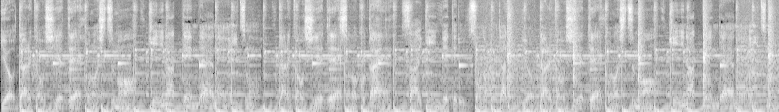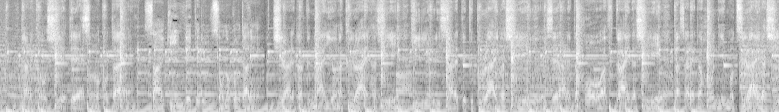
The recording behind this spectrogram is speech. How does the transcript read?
よ誰か教えてこの質問。気になってんだよねいつも。誰か教えてその答え。最近出てるその子誰？よ誰か教えてこの質問。気になってんだよねいつも。誰か教えてその答え。最近出てるその子誰？知られたくないような暗い恥。切り売りされてくプライバシー。見せられた方はいだし出された本人も辛いらしい。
